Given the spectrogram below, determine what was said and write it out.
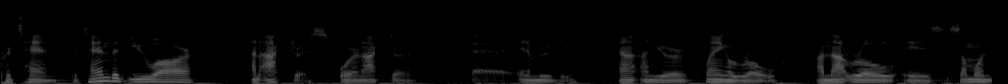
pretend. Pretend that you are an actress or an actor uh, in a movie uh, and you're playing a role, and that role is someone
